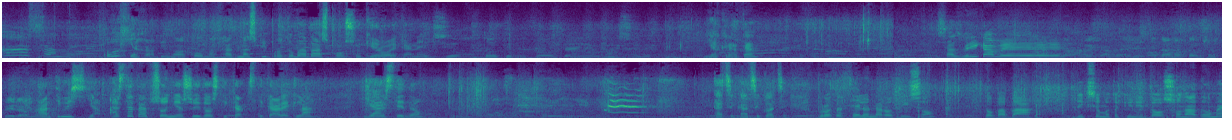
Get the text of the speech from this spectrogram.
Χάσαμε. Όχι αγάπη μου ακόμα. Θα μας πει πρώτο ο μπαμπάς πόσο καιρό έκανε. 28 και 80 είναι, μισό λεπτό. Για κράτα. Σας βρήκαμε. Ήταν αυτό που σας πήραμε. Άρτιμις, για, άστε τα ψώνια σου εδώ στη, κα- στη καρέκλα. Για άστε εδώ. Κάτσε, κάτσε, κάτσε. Πρώτα θέλω να ρωτήσω τον μπαμπά. Δείξε μου το κινητό σου να δούμε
